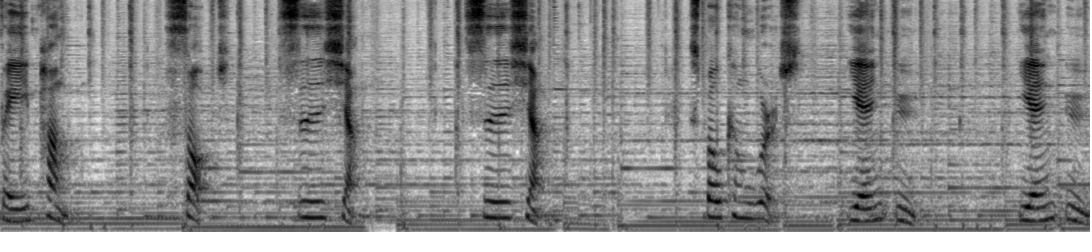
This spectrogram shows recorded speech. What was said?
肥胖；thought，思想，思想；spoken words，言语，言语；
